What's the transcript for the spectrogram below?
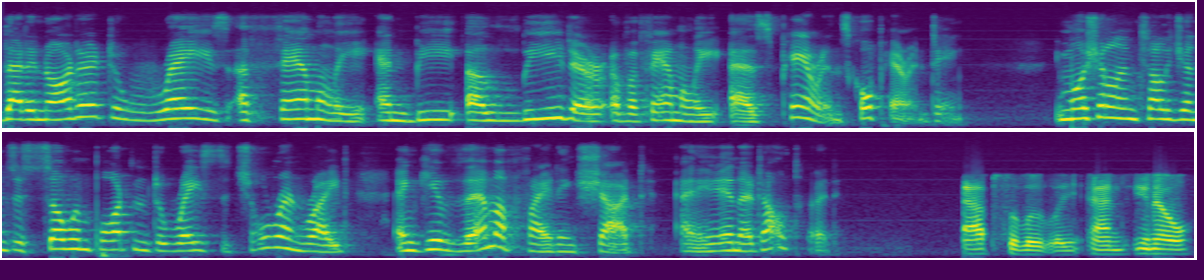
that in order to raise a family and be a leader of a family as parents, co-parenting, emotional intelligence is so important to raise the children right and give them a fighting shot in adulthood. Absolutely. And, you know,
